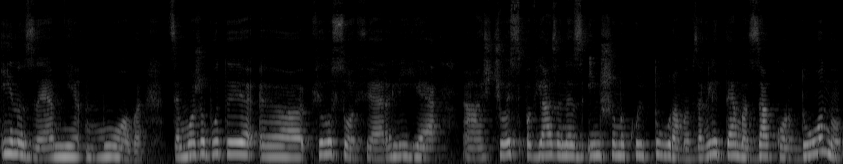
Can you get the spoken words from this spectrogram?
іноземні мови. Це може бути е, філософія, релігія, щось пов'язане з іншими культурами. Взагалі, тема за кордону,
